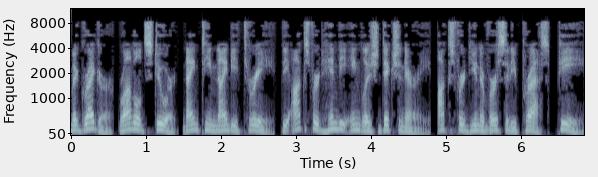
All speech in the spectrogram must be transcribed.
McGregor, Ronald Stewart 1993, The Oxford Hindi-English Dictionary, Oxford University Press, p.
